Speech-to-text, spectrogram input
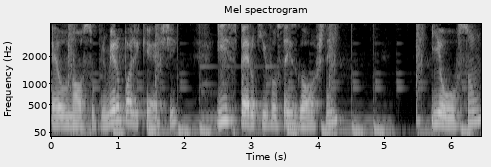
é o nosso primeiro podcast e espero que vocês gostem e ouçam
